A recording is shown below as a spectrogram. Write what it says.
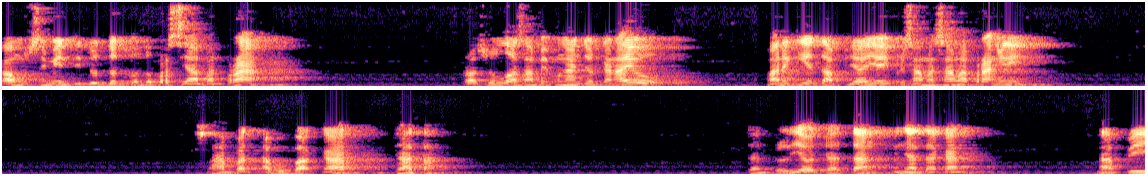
kaum muslimin dituntut untuk persiapan perang. Rasulullah sampai menganjurkan, ayo mari kita biayai bersama-sama perang ini. Sahabat Abu Bakar datang. Dan beliau datang menyatakan, Nabi,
